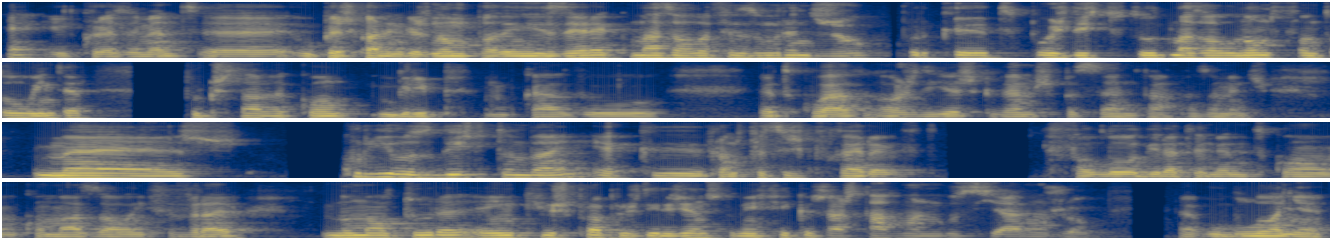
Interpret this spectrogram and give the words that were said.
É, e curiosamente, uh, o que as crónicas não me podem dizer é que Mazola fez um grande jogo, porque depois disto tudo, Mazola não defrontou o Inter porque estava com gripe, um bocado adequado aos dias que vamos passando, mais ou menos. Mas curioso disto também é que, pronto, Francisco Ferreira falou diretamente com, com Mazol em fevereiro, numa altura em que os próprios dirigentes do Benfica já estavam a negociar um jogo. O Bolonha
